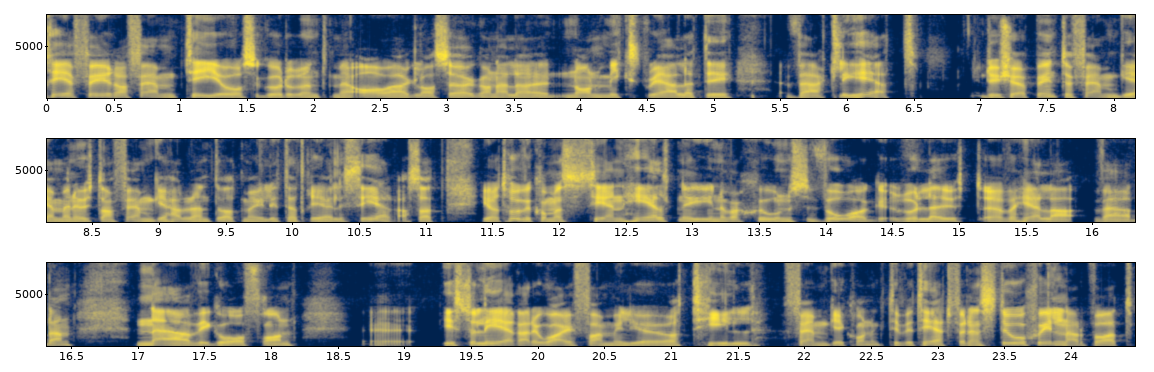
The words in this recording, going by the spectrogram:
tre, fyra, fem, tio år så går du runt med AR-glasögon eller någon mixed reality-verklighet. Du köper inte 5G, men utan 5G hade det inte varit möjligt att realisera. Så att jag tror vi kommer att se en helt ny innovationsvåg rulla ut över hela världen när vi går från eh, isolerade wifi-miljöer till 5G-konnektivitet. För det är en stor skillnad på att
